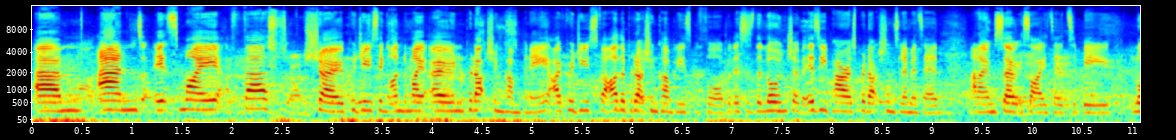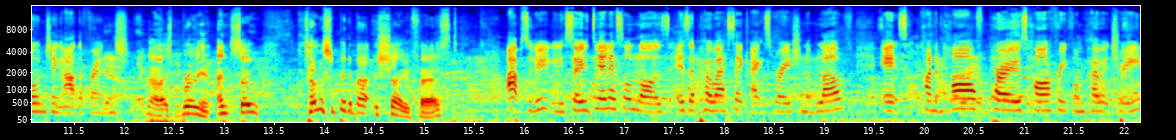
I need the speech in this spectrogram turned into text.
um, and it's my first show producing under my own production company. I produced for other production companies before, but this is the launch of Izzy Parriss Productions Limited, and I'm so excited to be launching at the Fringe. No, that's brilliant. And so, tell us a bit about the show first. Absolutely. So, Dear Little Loz is a poetic exploration of love. It's kind of half prose, half free from poetry.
